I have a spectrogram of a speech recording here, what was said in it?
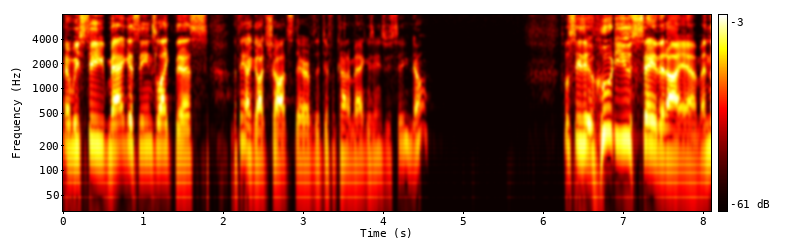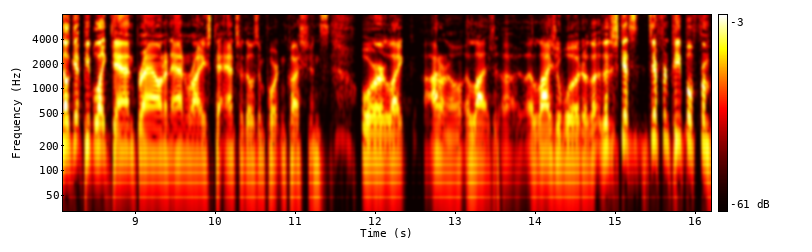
and we see magazines like this. I think I got shots there of the different kind of magazines you see. No? So see who do you say that I am? And they'll get people like Dan Brown and Anne Rice to answer those important questions, or like I don't know Elijah uh, Elijah Wood, or they'll just get different people from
